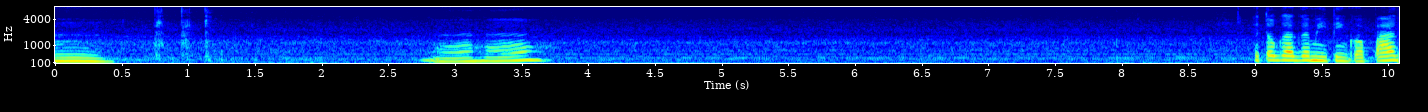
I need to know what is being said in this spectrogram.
Mm. Uh-huh. Ito gagamitin ko pag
